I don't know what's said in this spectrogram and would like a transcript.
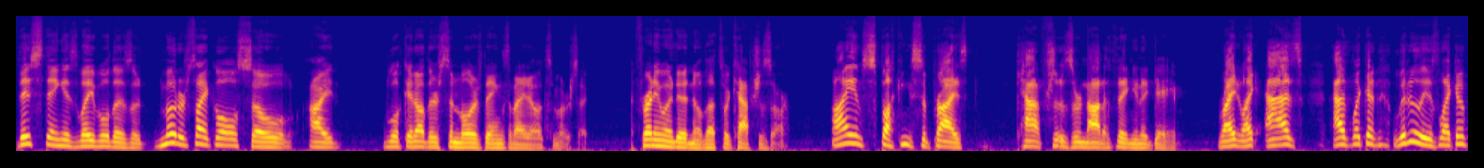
this thing is labeled as a motorcycle, so I look at other similar things and I know it's a motorcycle. For anyone who didn't know, that's what captchas are. I am fucking surprised captchas are not a thing in a game, right? Like as as like a literally as like a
